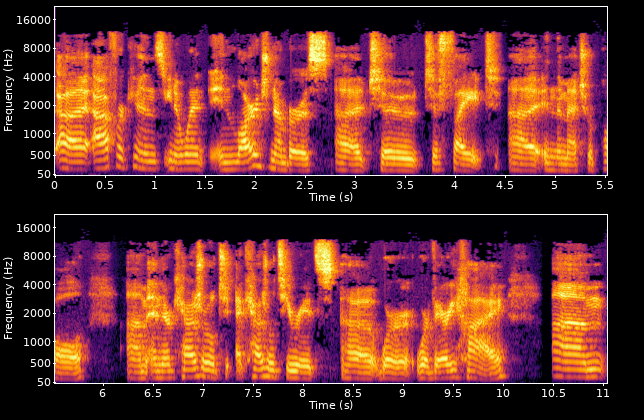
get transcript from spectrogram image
uh, Africans, you know, went in large numbers uh, to to fight uh, in the metropole um, and their casualty casualty rates uh, were were very high. Um,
